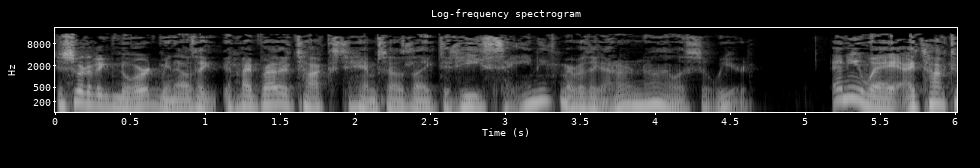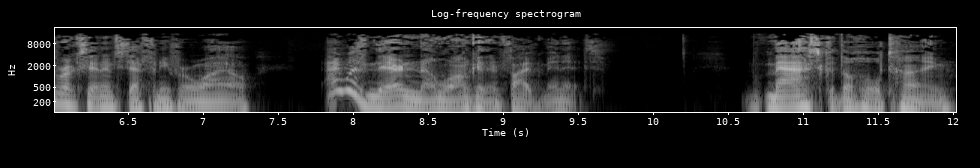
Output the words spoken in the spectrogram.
Just sort of ignored me. And I was like, my brother talks to him. So I was like, did he say anything? My brother's like, I don't know. That was so weird. Anyway, I talked to Roxanne and Stephanie for a while. I wasn't there no longer than five minutes. Mask the whole time.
